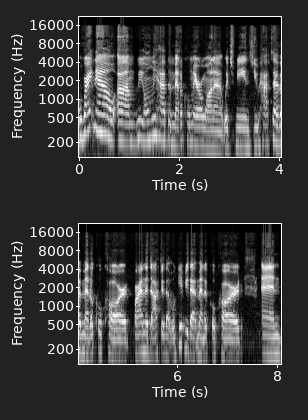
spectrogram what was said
Well, right now, um, we only have the medical marijuana, which means you have to have a medical card, find the doctor that will give you that medical card, and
